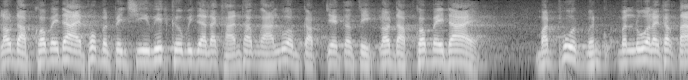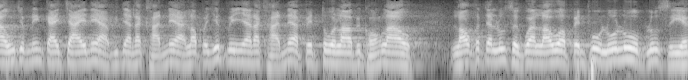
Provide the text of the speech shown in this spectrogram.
เราดับเขาไม่ได้เพราะมันเป็นชีวิตคือวิญญาณขันทำงานร่วมกับเจตสิกเราดับเขาไม่ได้ มันพูดเหมือนมันรู้อะไรทางตาหูจมูกนิ้วกายใจเนี่ยวิญญาณขันเนี่ยเราไปยึดวิญญาณขันเนี่ยเป็นตัวเราเป็นของเรา เราก็จะรู้สึกว่าเราเป็นผู้รู้รูปรู้เสียง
